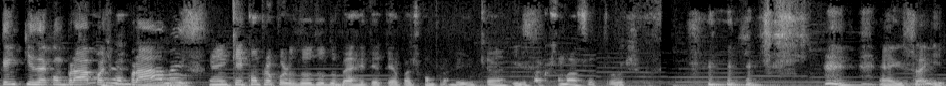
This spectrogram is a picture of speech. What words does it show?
Quem quiser comprar, pode comprar, mas. Quem, quem compra produto do BRTT pode comprar aí, que é isso. tá acostumado a ser trouxa. é isso aí.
